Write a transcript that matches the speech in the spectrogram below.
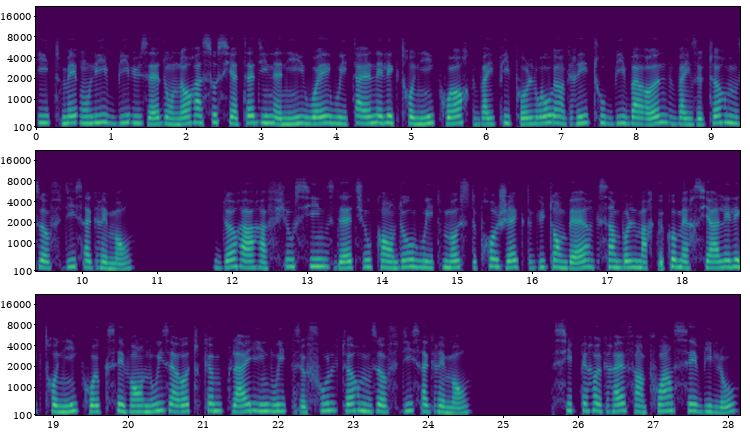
It may only be used on or associated in any way with an electronic work by people who agree to be bound by the terms of this agreement. There are a few things that you can do with most Project Gutenberg symbol mark commercial electronic works even without complying with the full terms of this agreement. See paragraph 1.c below.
